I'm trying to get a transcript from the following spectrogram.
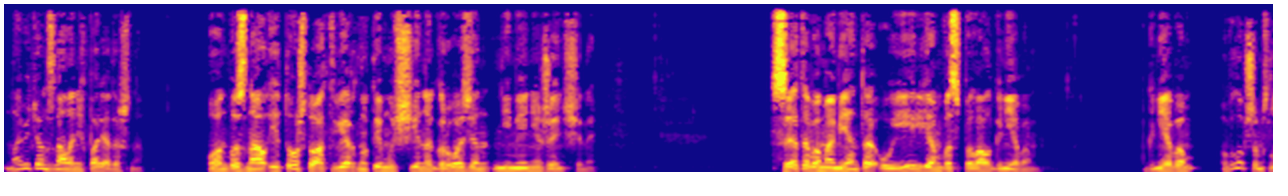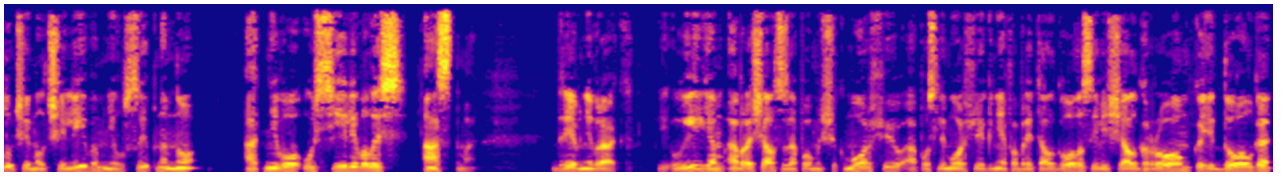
но ведь он знал о них порядочно. Он бы знал и то, что отвергнутый мужчина грозен не менее женщины. С этого момента Уильям воспылал гневом гневом, в лучшем случае молчаливым, неусыпным, но от него усиливалась астма, древний враг. И Уильям обращался за помощью к морфию, а после морфия гнев обретал голос и вещал громко и долго.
